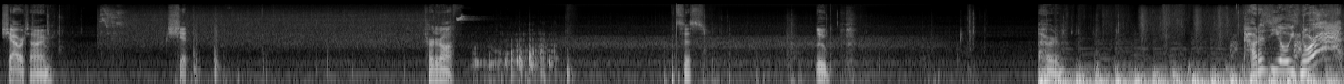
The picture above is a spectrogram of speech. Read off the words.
Shower time. Shit. Turn it off. What's this? Lube. I heard him. How does he always know? Ah!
